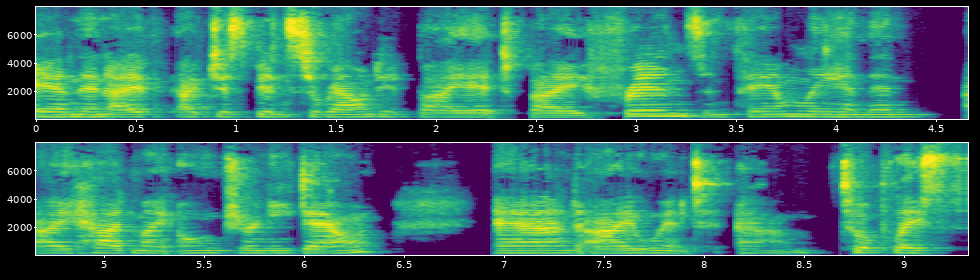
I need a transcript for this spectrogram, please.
And then I've I've just been surrounded by it by friends and family. And then I had my own journey down and I went um, to a place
